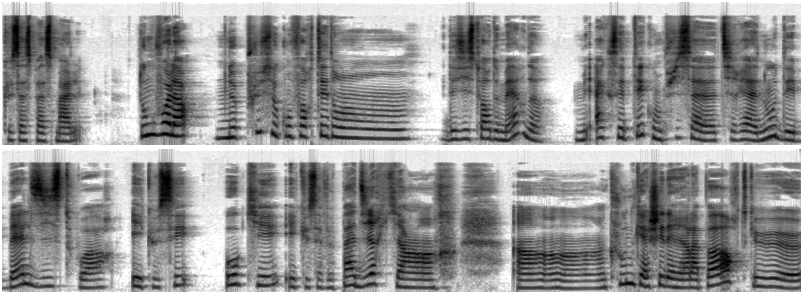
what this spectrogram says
que ça se passe mal. Donc voilà, ne plus se conforter dans des histoires de merde, mais accepter qu'on puisse attirer à nous des belles histoires et que c'est ok et que ça veut pas dire qu'il y a un, clown caché derrière la porte, que euh,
